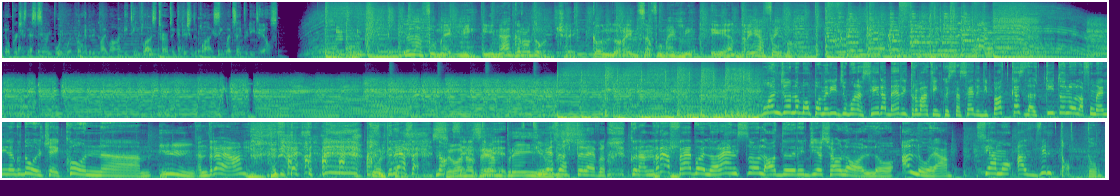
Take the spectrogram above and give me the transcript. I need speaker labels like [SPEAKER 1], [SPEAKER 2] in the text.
[SPEAKER 1] No purchase necessary. Void where prohibited by law. 18 plus terms and conditions apply. See website for details.
[SPEAKER 2] La Fumelli in agrodolce con Lorenza Fumelli e Andrea Febo.
[SPEAKER 3] Buongiorno, buon pomeriggio, buonasera, ben ritrovati in questa serie di podcast dal titolo La Fumelli in agrodolce con uh, Andrea? Andrea Fe- no,
[SPEAKER 4] Sono
[SPEAKER 3] se- se-
[SPEAKER 4] sempre
[SPEAKER 3] Ti
[SPEAKER 4] io.
[SPEAKER 3] vedo al telefono. Con Andrea Febo e Lorenzo Lod regia Ciao Lollo. Allora, siamo al 28.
